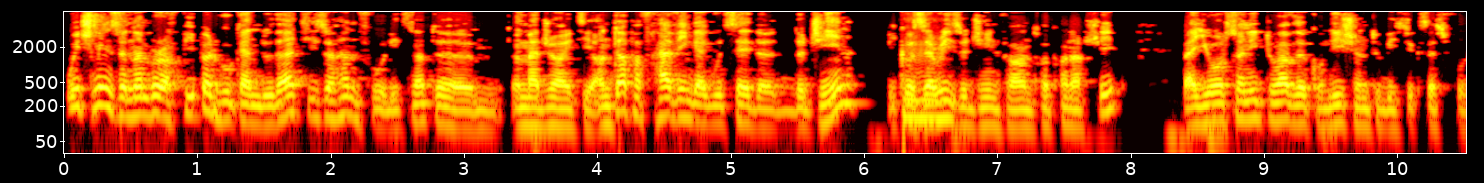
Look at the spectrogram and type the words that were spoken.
Which means the number of people who can do that is a handful. It's not a, a majority. On top of having, I would say, the, the gene, because mm-hmm. there is a gene for entrepreneurship, but you also need to have the condition to be successful.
